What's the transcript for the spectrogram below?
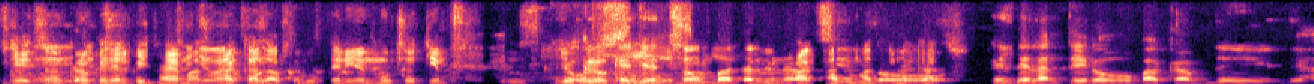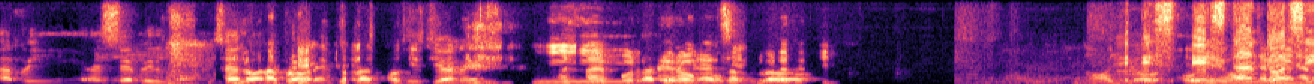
Jetson, creo que es el fichaje más fracasado que hemos tenido en mucho tiempo. Yo creo que Jetson va a terminar siendo el delantero backup de, de, Harry a ese ritmo. O sea, lo van a probar en todas las posiciones y va a terminar siendo... No, es, tanto así.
